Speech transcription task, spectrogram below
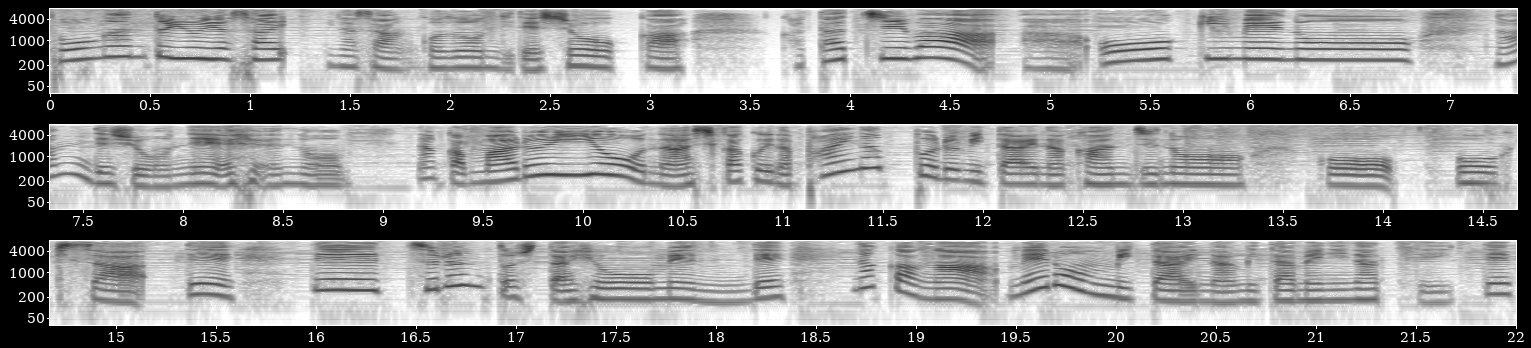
冬瓜という野菜皆さんご存知でしょうか？形はあ大きめの何でしょうね。のなんか丸いような四角いなパイナップルみたいな感じのこう大きさででつるんとした表面で中がメロンみたいな見た目になっていて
